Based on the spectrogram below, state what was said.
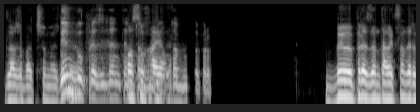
dla zobaczymy. Gdybym był prezydentem, posłuchają. to, to bym to Były prezydent Aleksander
